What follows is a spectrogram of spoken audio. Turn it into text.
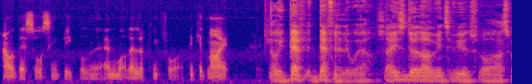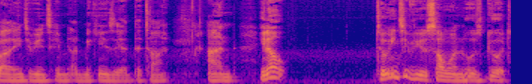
how they're sourcing people and, and what they're looking for? I think it might. Oh, it def- definitely will. So I used to do a lot of interviews for, I was part of interviewing team at McKinsey at the time. And, you know, to interview someone who's good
